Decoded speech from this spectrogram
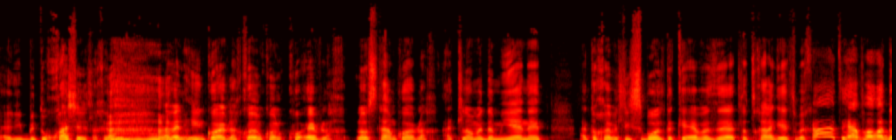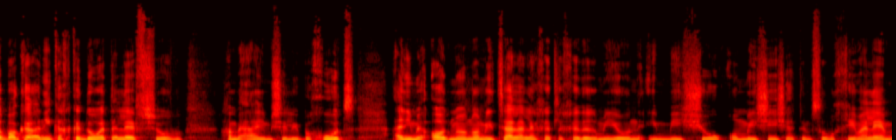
אני בטוחה שיש לך את זה, אבל אם כואב לך, קודם כל כואב לך. לא סתם כואב לך. את לא מדמיינת, את לא חייבת לסבול את הכאב הזה, את לא צריכה להגיד לעצמך, אה, זה יעבור עד הבוקר, אני אקח כדור את הלב שוב. המעיים שלי בחוץ. אני מאוד מאוד ממליצה ללכת לחדר מיון עם מישהו או מישהי שאתם סומכים עליהם,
